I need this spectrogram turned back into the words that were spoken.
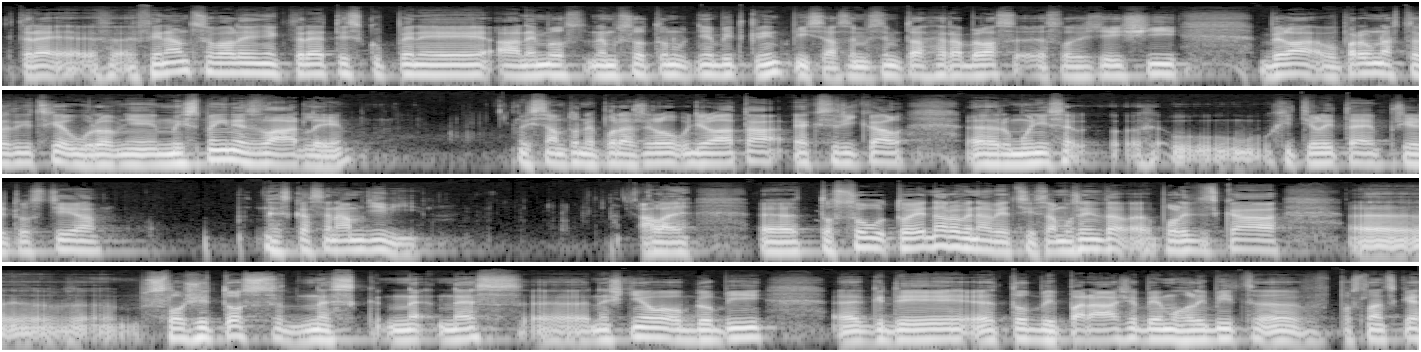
které financovaly některé ty skupiny a nemusel to nutně být Greenpeace. Já si myslím, ta hra byla složitější, byla opravdu na strategické úrovni. My jsme ji nezvládli, když se nám to nepodařilo udělat a jak si říkal, eh, Rumuni se uchytili té příležitosti a dneska se nám diví. Ale eh, to, jsou, to je jedna rovina věci. Samozřejmě ta politická eh, složitost dnes, dnes, dnešního období, kdy to vypadá, že by mohly být v poslanecké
